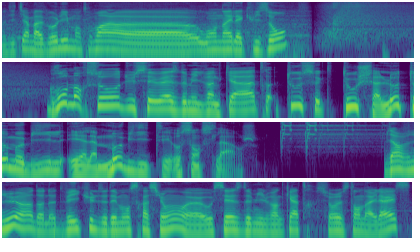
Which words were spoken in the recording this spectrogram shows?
On dit tiens, bah, Bolly, montre-moi euh, où on a la cuisson. Gros morceau du CES 2024, tout ce qui touche à l'automobile et à la mobilité au sens large. Bienvenue hein, dans notre véhicule de démonstration euh, au CES 2024 sur le stand Highlights.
